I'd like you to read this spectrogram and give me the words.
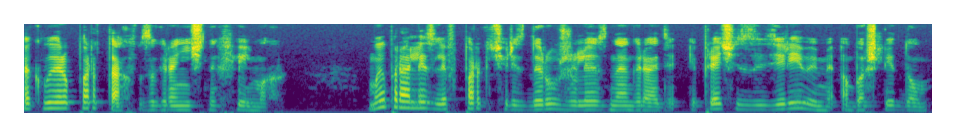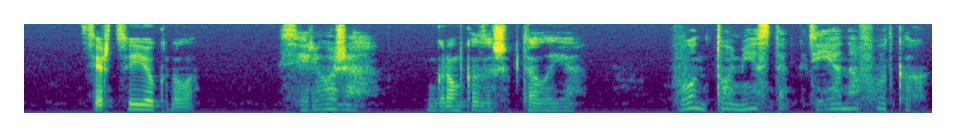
как в аэропортах в заграничных фильмах. Мы пролезли в парк через дыру в железной ограде и, прячась за деревьями, обошли дом. Сердце ёкнуло. «Сережа!» — громко зашептала я. «Вон то место, где я на фотках.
